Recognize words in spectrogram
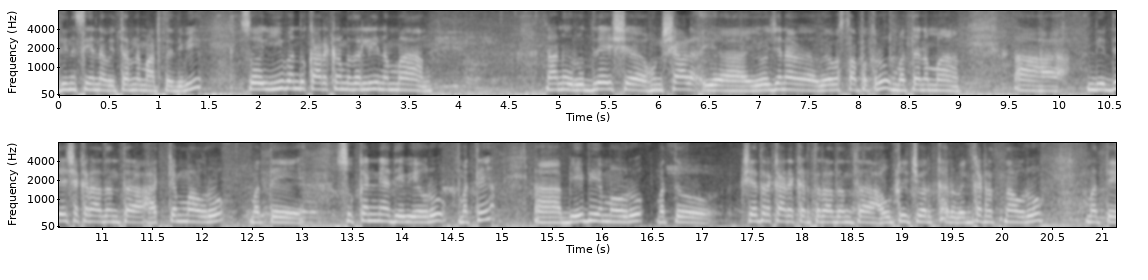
ದಿನಸಿಯನ್ನು ವಿತರಣೆ ಮಾಡ್ತಾ ಇದ್ದೀವಿ ಸೊ ಈ ಒಂದು ಕಾರ್ಯಕ್ರಮದಲ್ಲಿ ನಮ್ಮ ನಾನು ರುದ್ರೇಶ್ ಹುಣಸಾಳ್ ಯ- ಯೋಜನಾ ವ್ಯವಸ್ಥಾಪಕರು ಮತ್ತು ನಮ್ಮ ನಿರ್ದೇಶಕರಾದಂಥ ಅಕ್ಕಮ್ಮ ಅವರು ಮತ್ತು ಸುಕನ್ಯಾ ದೇವಿಯವರು ಮತ್ತು ಬೇಬಿ ಎಂ ಅವರು ಮತ್ತು ಕ್ಷೇತ್ರ ಕಾರ್ಯಕರ್ತರಾದಂಥ ಔಟ್ರೀಚ್ ವರ್ಕರ್ ವೆಂಕಟರತ್ನ ಅವರು ಮತ್ತು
